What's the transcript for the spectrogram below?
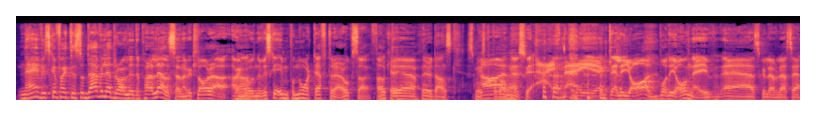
Nej, vi ska faktiskt, och där vill jag dra en liten parallell sen när vi är klara angående, vi ska in på North efter det här också. Okej, det, nu är det dansk smisk på Ja, gång nu ska, nej, nej, egentligen, eller ja, både ja och nej eh, skulle jag vilja säga.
